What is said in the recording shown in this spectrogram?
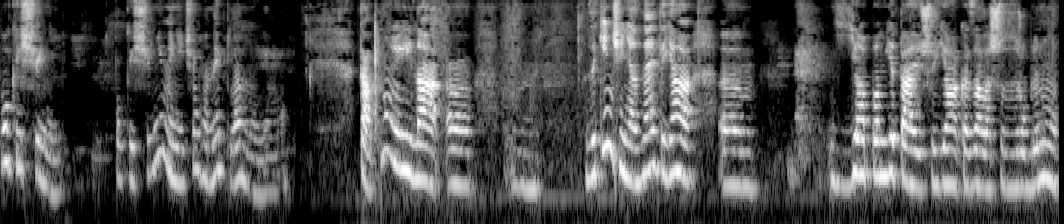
поки що ні. Поки що ні, ми нічого не плануємо. Так, ну і на е, закінчення, знаєте, я, е, я пам'ятаю, що я казала, що зроблю ну,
